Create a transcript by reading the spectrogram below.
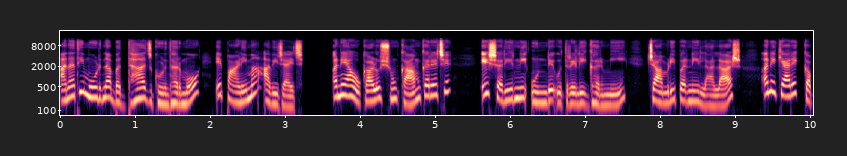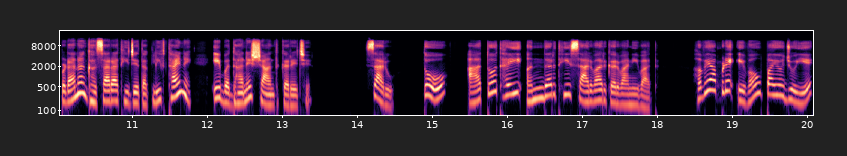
આનાથી મૂળના બધા જ ગુણધર્મો એ પાણીમાં આવી જાય છે. અને આ ઉકાળું શું કામ કરે છે? એ શરીરની ઊંડે ઉતરેલી ગરમી, ચામડી પરની લાલાશ અને ક્યારેક કપડાના ઘસારાથી જે તકલીફ થાય ને, એ બધાને શાંત કરે છે. સારું, તો આ તો થઈ અંદરથી સારવાર કરવાની વાત. હવે આપણે એવા ઉપાયો જોઈએ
